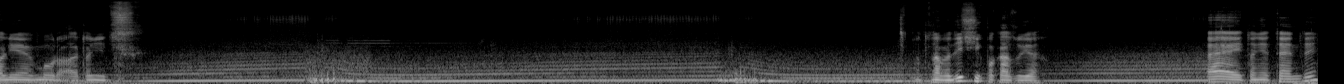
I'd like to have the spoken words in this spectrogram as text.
Wywaliłem mur, ale to nic. No to nawet licznik pokazuje. Ej, to nie tędy?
